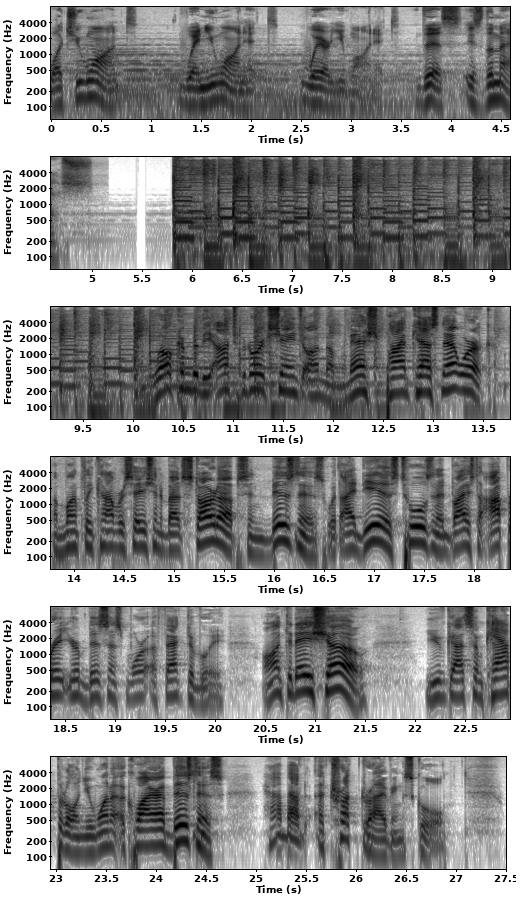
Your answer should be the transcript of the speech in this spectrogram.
what you want, when you want it, where you want it. This is The Mesh. Welcome to the Entrepreneur Exchange on the Mesh Podcast Network, a monthly conversation about startups and business with ideas, tools, and advice to operate your business more effectively. On today's show, you've got some capital and you want to acquire a business. How about a truck driving school?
